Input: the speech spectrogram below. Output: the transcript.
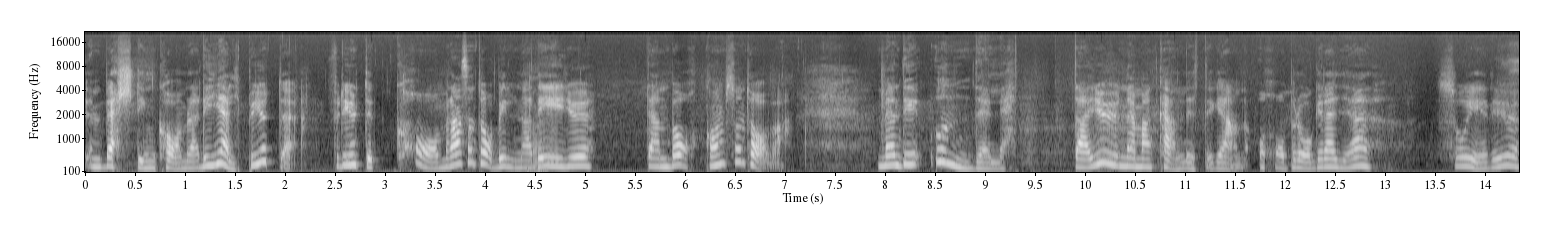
en värstingkamera. Det hjälper ju inte. För det är ju inte kameran som tar bilderna. Det är ju den bakom som tar. va. Men det underlättar ju när man kan lite grann och har bra grejer. Så är det ju.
